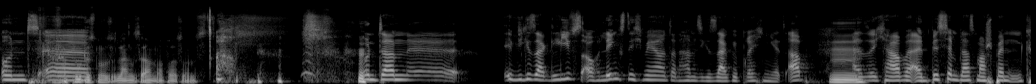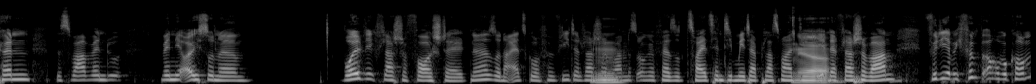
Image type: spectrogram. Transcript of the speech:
Und, Blut äh, ist nur so langsam, aber sonst. und dann, äh, wie gesagt, lief es auch links nicht mehr und dann haben sie gesagt, wir brechen jetzt ab. Hm. Also ich habe ein bisschen Plasma spenden können. Das war, wenn du, wenn ihr euch so eine Volvic-Flasche vorstellt, ne, so eine 1,5 Liter Flasche, Mhm. waren das ungefähr so zwei Zentimeter Plasma, die Ja. in der Flasche waren. Für die habe ich 5 Euro bekommen.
